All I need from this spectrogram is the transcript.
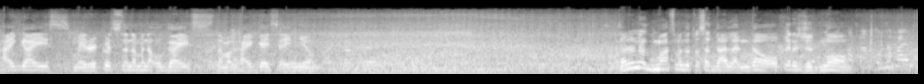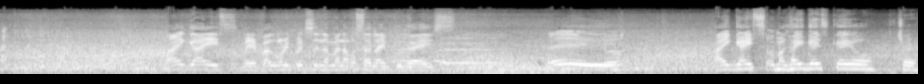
Hi guys, may request na naman ako guys na mag-hi guys sa inyo. Ano nagmas man dito sa dalan daw? Okay ra jud mo. Nakain pa. Hi guys, may bagong request na naman ako sa live ko guys. Hey. Hi guys, oh, mag-hi guys kayo. Sure.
